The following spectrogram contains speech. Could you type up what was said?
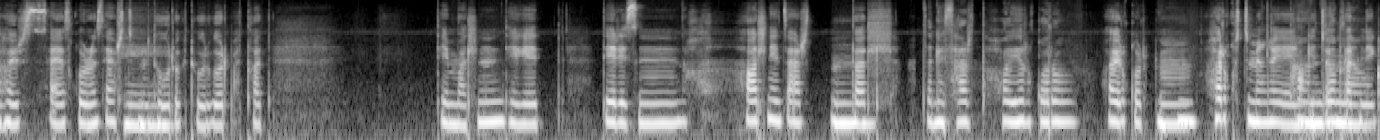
2 саяас 3 сая орчим төгрөг төгрөгөөр батгаад Тийм болно. Тэгээд дээрэс нь хоолны зардал за нэг сард 2 3 2 3 20 30 мянган yen гэж бодоход нэг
